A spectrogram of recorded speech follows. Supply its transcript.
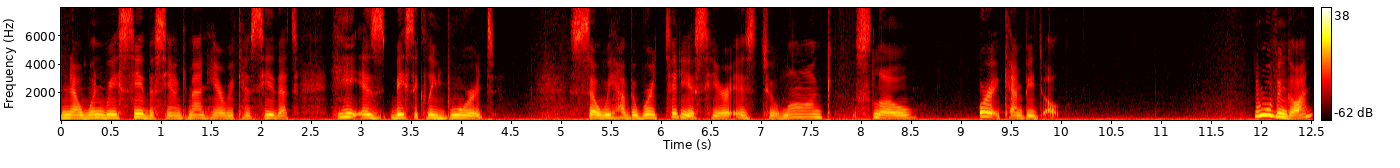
Now, when we see this young man here, we can see that he is basically bored so we have the word tedious here is too long, slow, or it can be dull. Now moving on.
